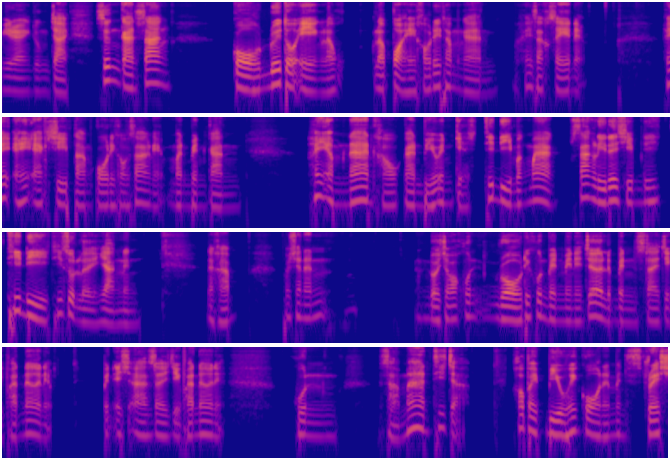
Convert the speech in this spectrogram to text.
มีแรงจูงใจ ซึ่งการสร้างโกด้วยตัวเองแล้วเราปล่อยให้เขาได้ทำงานให้สักเซสเนี่ย ให้ให้แอคชีพตามโกที่เขาสร้างเนี่ย มันเป็นการให้อำนาจเขาการ build engage ที่ดีมาก ๆ สร้าง leadership ที่ที่ดีที่สุดเลยอย่างหนึ่งนะครับ เพราะฉะนั้นโดยเฉพาะคุณโรที่คุณเป็น manager หรือเป็น strategic partner เนี่ย เป็น HR strategic partner เนี่ย คุณสามารถที่จะเข้าไป build ให้โกนั้นมัน stretch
